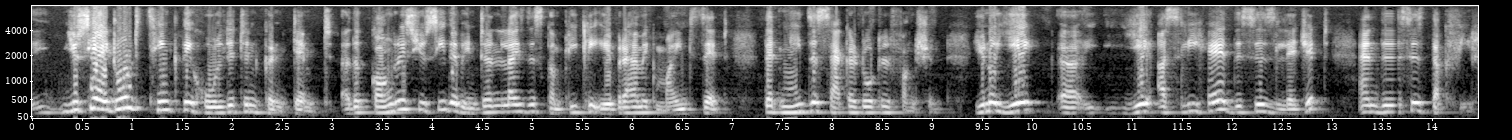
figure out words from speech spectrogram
You see, I don't think they hold it in contempt. Uh, the Congress, you see, they've internalized this completely Abrahamic mindset that needs a sacerdotal function. You know, ye, uh, ye asli hai, this is legit, and this is takfir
